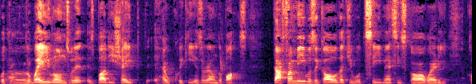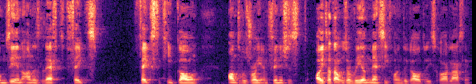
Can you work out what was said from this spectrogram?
but the, the way he runs with it, his body shape, how quick he is around the box, that for me was a goal that you would see Messi score where he comes in on his left, fakes, fakes to keep going onto his right and finishes. I thought that was a real Messi kind of goal that he scored last night.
